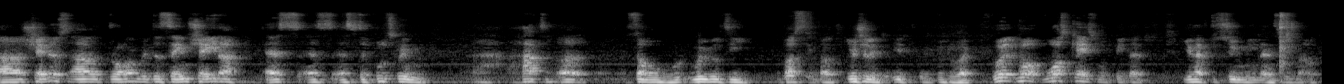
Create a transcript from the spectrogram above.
uh, shadows are drawn with the same shader as as, as the full screen uh, HUD. Uh, so we will see. But, but usually it, it would work. Well, well, worst case would be that you have to zoom in and zoom out.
